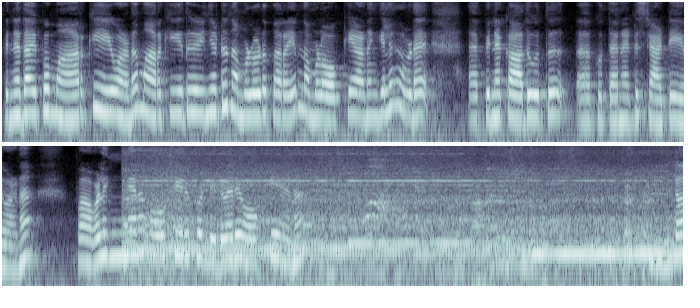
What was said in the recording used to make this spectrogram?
പിന്നെ അതാ ഇപ്പോൾ മാർക്ക് ചെയ്യുവാണ് മാർക്ക് ചെയ്ത് കഴിഞ്ഞിട്ട് നമ്മളോട് പറയും നമ്മൾ ഓക്കെ ആണെങ്കിൽ അവിടെ ആ, പിന്നെ കാത് കുത്ത് ആ, കുത്താനായിട്ട് സ്റ്റാർട്ട് ചെയ്യുവാണ് അപ്പോൾ അവളിങ്ങനെ നോക്കിയിരിപ്പുണ്ട്. ഇതുവരെ ഓക്കെയാണ്. ഉണ്ടോ?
